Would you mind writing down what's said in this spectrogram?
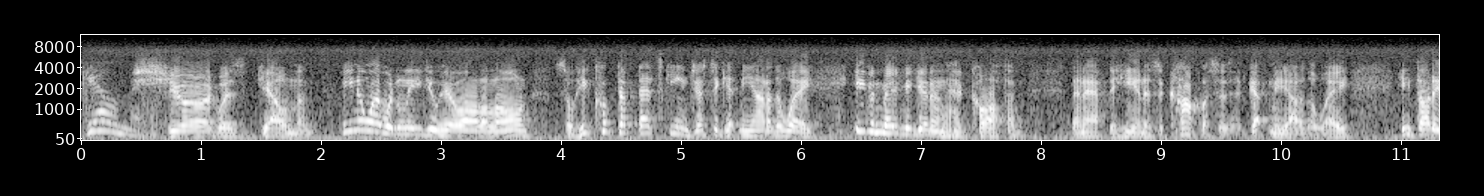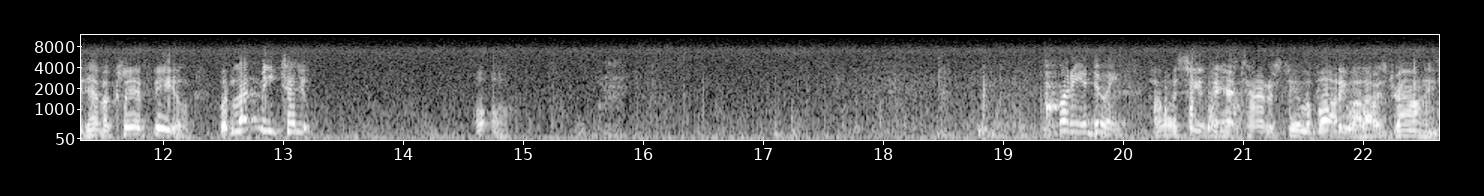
Gelman. Sure, it was Gelman. He knew I wouldn't leave you here all alone, so he cooked up that scheme just to get me out of the way. Even made me get in that coffin. Then after he and his accomplices had got me out of the way, he thought he'd have a clear field. But let me tell you... Uh-oh. What are you doing? I want to see if they had time to steal the body while I was drowning.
